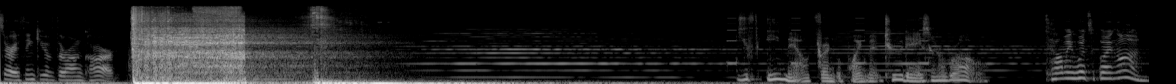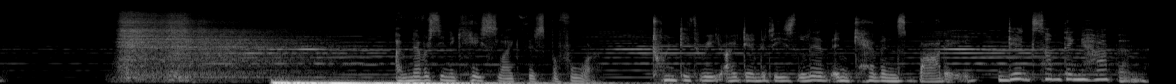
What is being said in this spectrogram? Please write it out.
sir, I think you have the wrong car. You've emailed for an appointment two days in a row. Tell me what's going on. I've never seen a case like this before. 23 identities live in Kevin's body. Did something happen?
